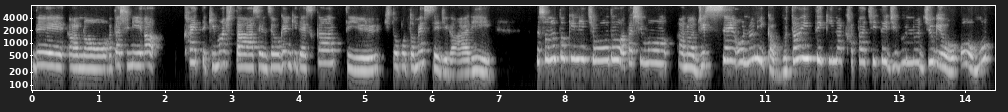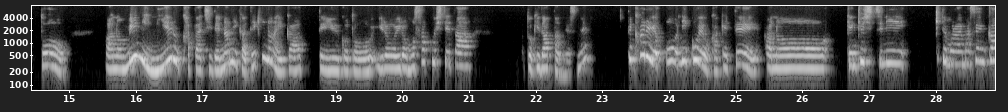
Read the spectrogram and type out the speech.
であの私にあ「帰ってきました先生お元気ですか?」っていう一言メッセージがありでその時にちょうど私もあの実践を何か具体的な形で自分の授業をもっとあの目に見える形で何かできないかっていうことをいろいろ模索してた時だったんですね。で彼をに声をかけてあの研究室に来てもらえませんか？っ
